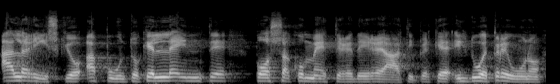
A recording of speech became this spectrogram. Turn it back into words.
al rischio appunto che l'ente possa commettere dei reati perché il 231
